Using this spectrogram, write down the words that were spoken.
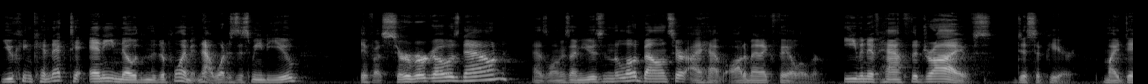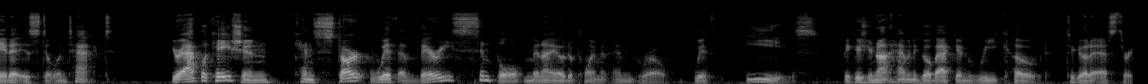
you can connect to any node in the deployment. Now, what does this mean to you? If a server goes down, as long as I'm using the load balancer, I have automatic failover. Even if half the drives disappear, my data is still intact. Your application can start with a very simple MinIO deployment and grow with ease because you're not having to go back and recode to go to S3.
